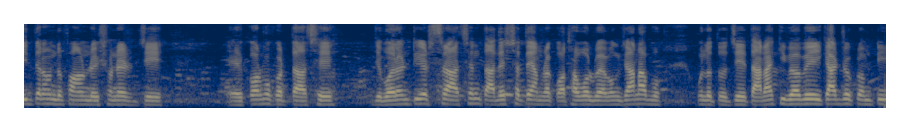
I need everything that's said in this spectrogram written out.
বিদ্যানন্দ ফাউন্ডেশনের যে কর্মকর্তা আছে, যে ভলান্টিয়ার্সরা আছেন, তাদের সাথে আমরা কথা বলব এবং জানাব মূলত যে তারা কীভাবে এই কার্যক্রমটি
